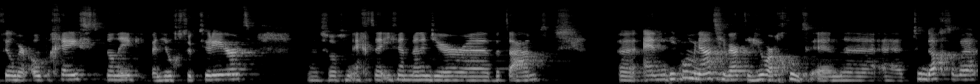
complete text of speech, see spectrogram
veel meer open geest dan ik. Ik ben heel gestructureerd, zoals een echte event manager betaamt. En die combinatie werkte heel erg goed. En toen dachten we,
